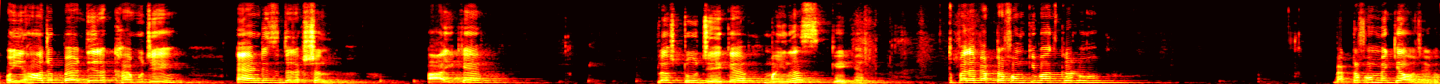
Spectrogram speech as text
और यहाँ जो पैड दे रखा है मुझे and is direction I cap plus two J cap minus K cap तो पहले वेक्टर फॉर्म की बात कर लो। वेक्टर फॉर्म में क्या हो जाएगा?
